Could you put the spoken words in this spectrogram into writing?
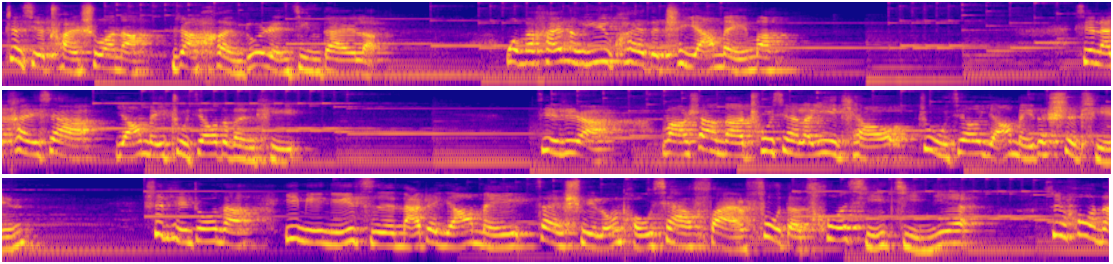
这些传说呢，让很多人惊呆了。我们还能愉快的吃杨梅吗？先来看一下杨梅注胶的问题。近日啊，网上呢出现了一条注胶杨梅的视频。视频中呢，一名女子拿着杨梅在水龙头下反复的搓洗挤捏，最后呢，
